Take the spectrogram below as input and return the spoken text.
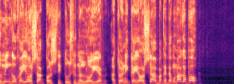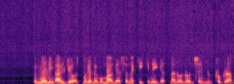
Domingo Cayosa, constitutional lawyer. Attorney Cayosa, magandang umaga po. Good morning, Aljo, at magandang umaga sa nakikinig at nanonood sa inyong programa.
